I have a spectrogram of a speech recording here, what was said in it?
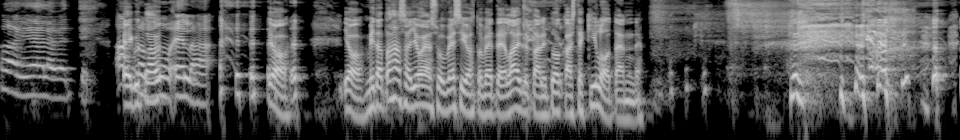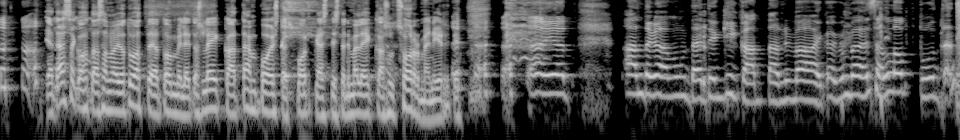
Ai helvetti. Ei, kun tää... elää. joo, joo, mitä tahansa Joensuun vesijohtoveteen laitetaan, niin tuokaa sitten kilo tänne. ja tässä kohtaa sanoin jo tuottaja Tommille, että jos leikkaa tämän pois tästä podcastista, niin mä leikkaan sut sormen irti. Antakaa, mun täytyy kikattaa nyt mä aikaa, kun mä en saa loppuun tätä.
